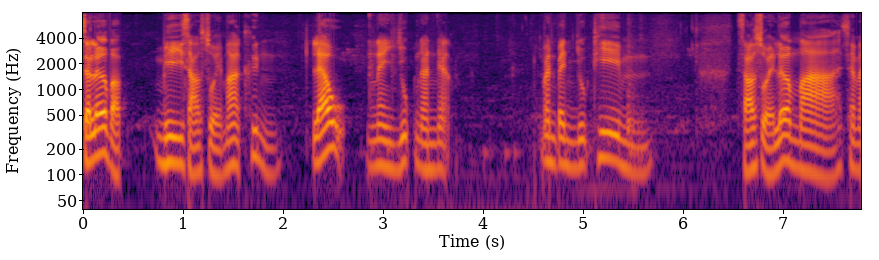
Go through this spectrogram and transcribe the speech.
จะเริ่มแบบมีสาวสวยมากขึ้น แล้วในยุคนั้นเนี่ย มันเป็นยุคที่สาวสวยเริ่มมาใช่ไหม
